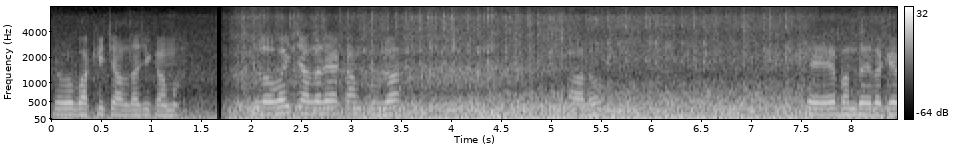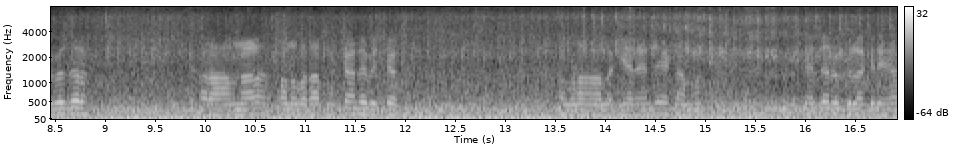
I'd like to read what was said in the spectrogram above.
ਚਲੋ ਬਾਕੀ ਚੱਲਦਾ ਜੀ ਕੰਮ। ਲੋ ਬਾਈ, ਚੱਲ ਰਿਹਾ ਕੰਮ ਪੂਰਾ। ਆ ਲੋ ਤੇ ਬੰਦੇ ਲੱਗੇ ਵੇ ਉਧਰ। ਆਰਾਮ ਨਾਲ, ਤੁਹਾਨੂੰ ਪਤਾ ਬੂਟਿਆਂ ਦੇ ਵਿੱਚ ਆਪਣਾ ਲੱਗੇ ਰਹਿੰਦੇ ਆ ਕੰਮ। ਇੱਧਰ ਰੁੱਗ ਲੱਗ ਰਿਹਾ।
